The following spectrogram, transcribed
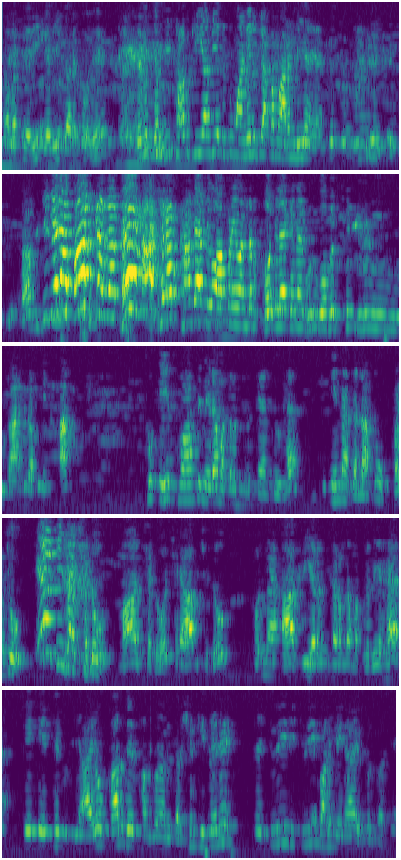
ਬਾਬਾ, ਤੇਰੀ ਗੜੀ ਕਰ ਹੋਏ? ਤੈਨੂੰ ਜਪਜੀ ਸਾਹਿਬ ਕੀ ਆਂਦੀ ਹੈ ਤੂੰ ਆਂਡੇ ਨੂੰ ਚੱਕ ਮਾਰਨ ਦੀ ਆਇਆ? ਸਮਝ ਜੀ, ਜਿਹੜਾ ਪਾਠ ਕਰਦਾ ਫਿਰ ਮਾਂ ਸ਼ਰਾਬ ਖਾਂਦਾ ਤੇ ਉਹ ਆਪਣੇ ਅੰਦਰ ਸੋਚ ਲੈ ਕਿ ਮੈਂ ਗੁਰੂ ਗੋਬਿੰਦ ਸਿੰਘ ਗੁਰੂ ਨਾਨਕ ਦੇਵ ਸਿੱਖ ਹਾਂ ਸੋ ਇਸ ਵਾਸਤੇ ਮੇਰਾ ਮਤਲਬ ਸਿਰਫ ਕਹਿਣ ਤੋਂ ਹੈ ਇਹਨਾਂ ਗੱਲਾਂ ਤੋਂ ਬਚੋ। ਇਹ ਚੀਜ਼ਾਂ ਛੱਡੋ, ਮਾਲ ਛੱਡੋ, ਸ਼ਰਾਬ ਛੱਡੋ। ਹੁਣ ਮੈਂ ਆਖਰੀ ਅਰਜ਼ ਕਰਨ ਦਾ ਮਤਲਬ ਇਹ ਹੈ ਕਿ ਇੱਥੇ ਤੁਸੀਂ ਆਇਓ ਕੱਲ ਦੇ ਸਤਿਗੁਰਾਂ ਦੇ ਦਰਸ਼ਨ ਕੀਤੇ ਨੇ ਤੇ ਚੂਈ ਦੀ ਚੂਈ ਬਣ ਕੇ ਨਾ ਇੱਥੋਂ ਕਰਦੇ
